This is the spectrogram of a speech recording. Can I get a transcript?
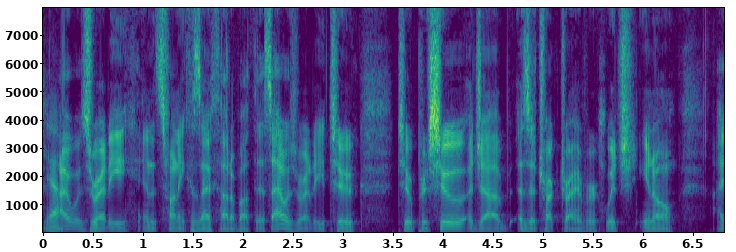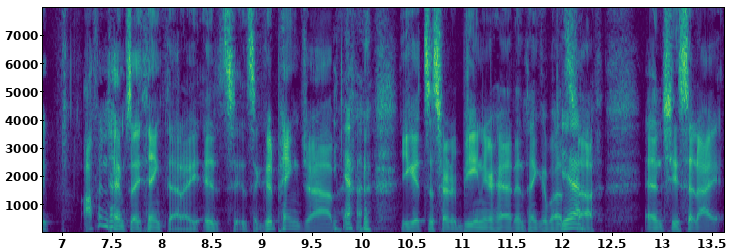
Yeah. I was ready, and it's funny because I've thought about this. I was ready to to pursue a job as a truck driver, which you know, I oftentimes I think that I, it's it's a good paying job. Yeah. you get to sort of be in your head and think about Yeah. stuff. And she said, I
